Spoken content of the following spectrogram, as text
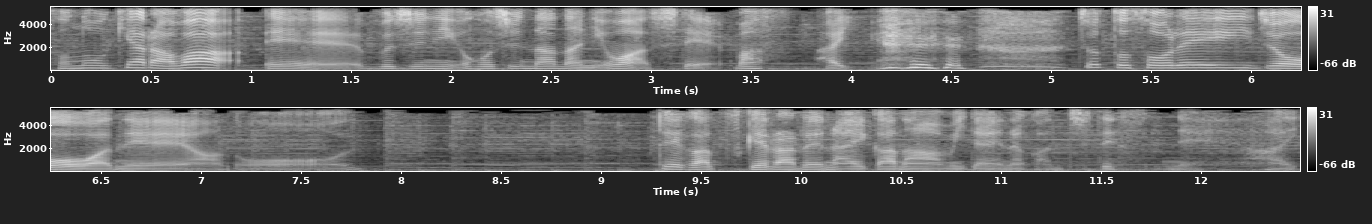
そのキャラは、えー無事に星7にはしてます。はい。ちょっとそれ以上はね、あの、手がつけられないかな、みたいな感じですね。はい。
